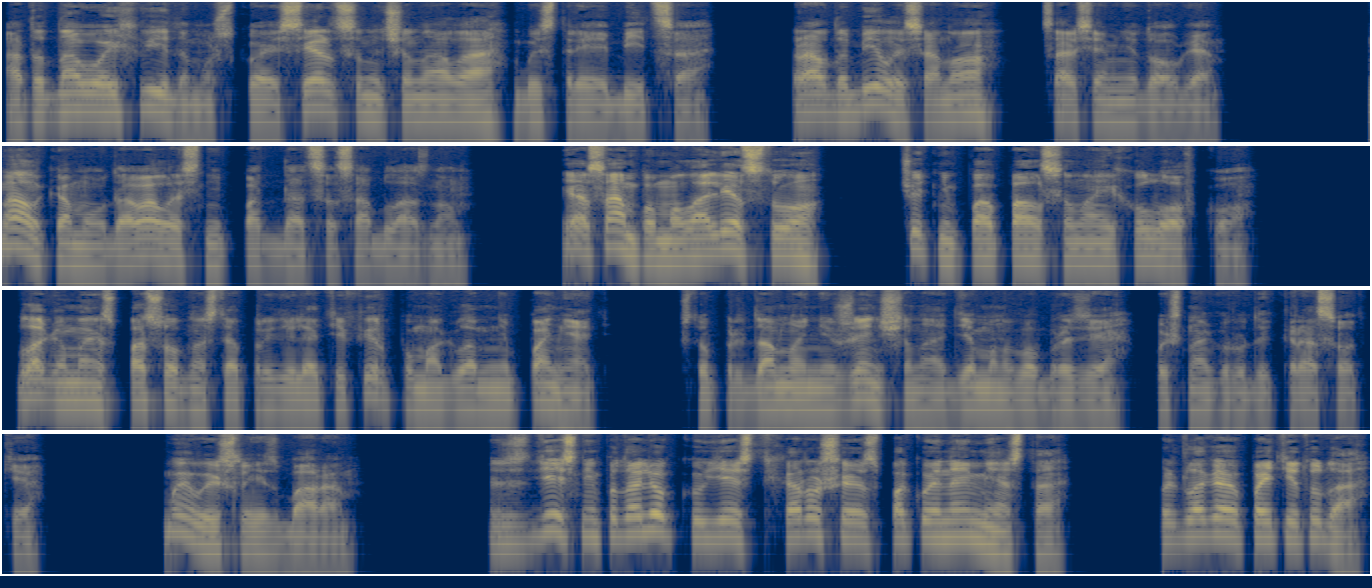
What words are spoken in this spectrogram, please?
От одного их вида мужское сердце начинало быстрее биться. Правда, билось оно совсем недолго. Мало кому удавалось не поддаться соблазну. Я сам по малолетству чуть не попался на их уловку. Благо, моя способность определять эфир помогла мне понять, что предо мной не женщина, а демон в образе пышногрудой красотки. Мы вышли из бара. «Здесь неподалеку есть хорошее спокойное место. Предлагаю пойти туда»,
